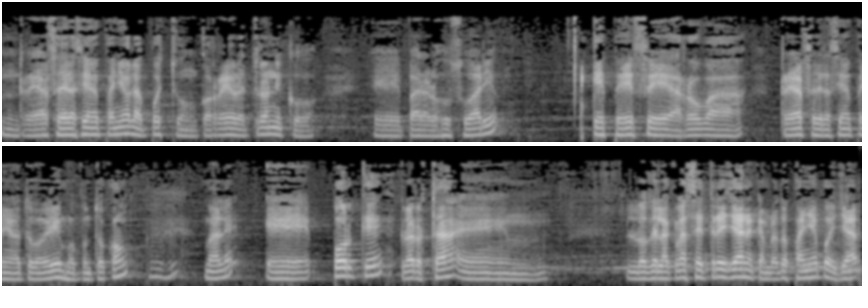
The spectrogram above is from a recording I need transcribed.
Real Federación Española ha puesto un correo electrónico eh, para los usuarios, que es pf arroba Real Federación Española de Automovilismo.com, ¿vale? Eh, porque, claro, está los de la clase 3 ya en el Campeonato de España, pues ya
